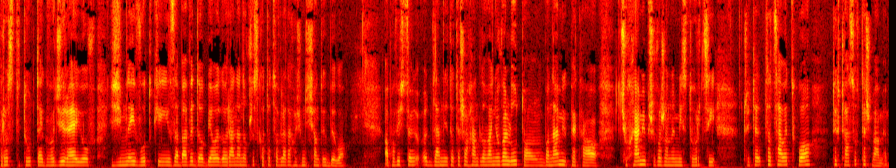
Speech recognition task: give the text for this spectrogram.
prostytutek, wodzirejów, zimnej wódki, zabawy do białego rana, no wszystko to, co w latach 80. było. Opowieść dla mnie to też o handlowaniu walutą, bonami PKO, ciuchami przywożonymi z Turcji, czyli te, to całe tło tych czasów też mamy.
